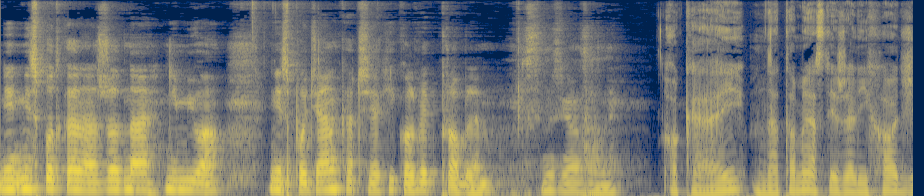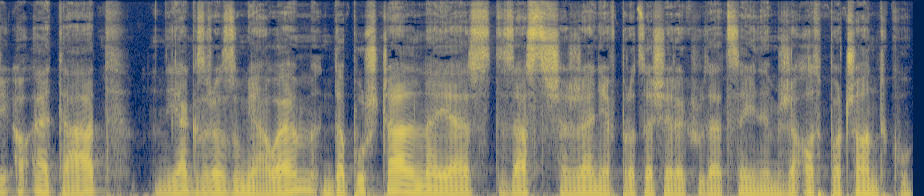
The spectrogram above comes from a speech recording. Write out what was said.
nie, nie spotka nas żadna niemiła niespodzianka czy jakikolwiek problem z tym związany. Okej, okay. natomiast jeżeli chodzi o etat, jak zrozumiałem, dopuszczalne jest zastrzeżenie w procesie rekrutacyjnym, że od początku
